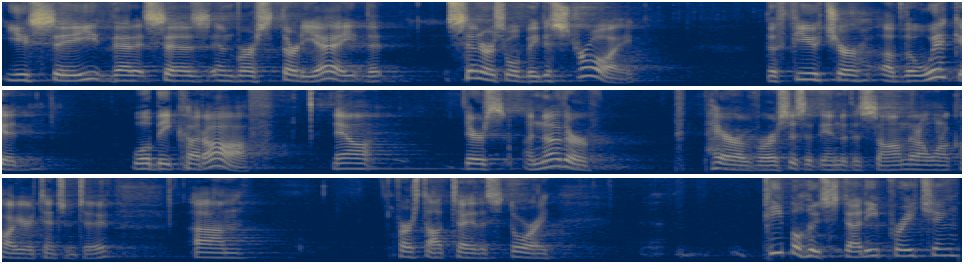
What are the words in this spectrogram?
you see that it says in verse 38 that sinners will be destroyed. The future of the wicked will be cut off. Now, there's another pair of verses at the end of the psalm that I want to call your attention to. Um, first, I'll tell you the story. People who study preaching,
